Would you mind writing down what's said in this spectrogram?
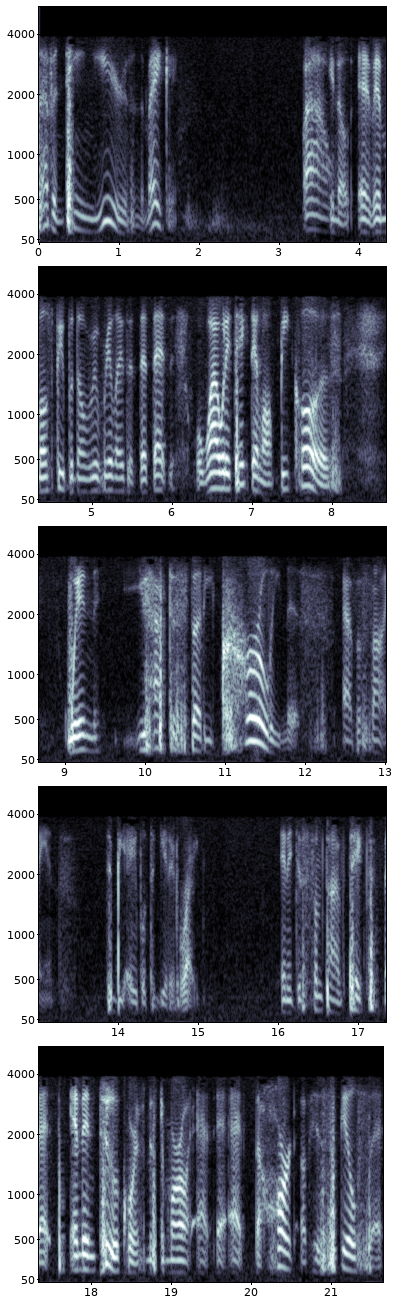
17 years in the making. wow. You know, and, and most people don't re- realize that, that that. Well, why would it take that long? Because when you have to study curliness as a science to be able to get it right, and it just sometimes takes that. And then too, of course, Mr. Morrow at at the heart of his skill set,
